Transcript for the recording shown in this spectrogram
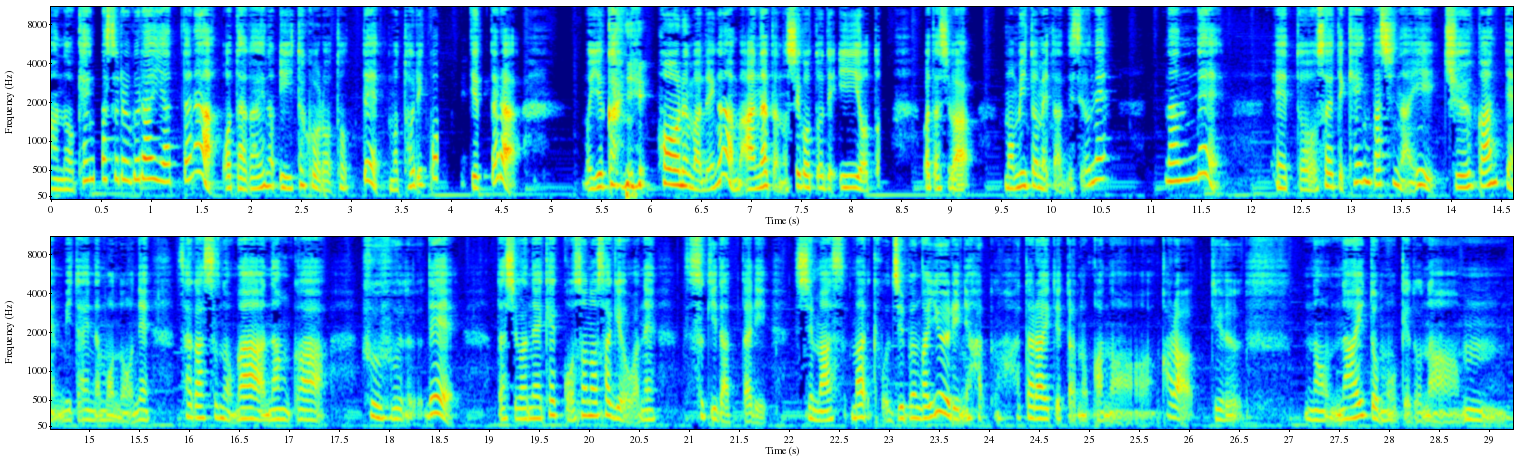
あの、喧嘩するぐらいやったら、お互いのいいところを取って、もう取り込むって言ったら、もう床に 放るまでが、まあ、あなたの仕事でいいよと、私はもう認めたんですよね。なんで、えっ、ー、と、そうやって喧嘩しない中間点みたいなものをね、探すのが、なんか、夫婦で、私はね、結構その作業はね、好きだったりします。まあ、自分が有利に働いてたのかな、からっていうのないと思うけどな、うん。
